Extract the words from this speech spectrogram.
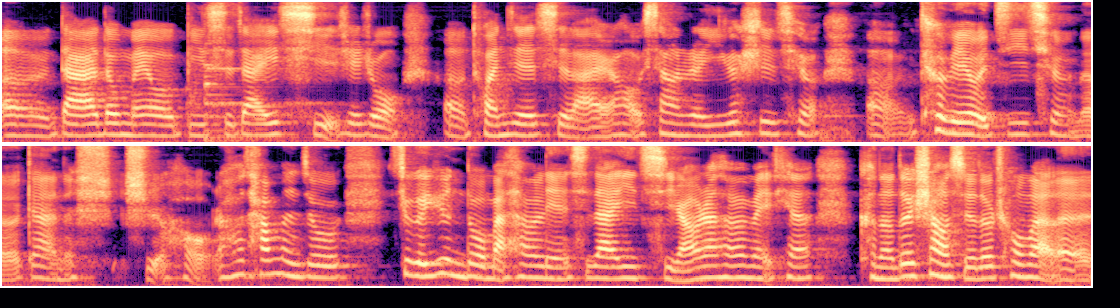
嗯，大家都没有彼此在一起这种，呃，团结起来，然后向着一个事情，呃，特别有激情的干的时时候，然后他们就这个运动把他们联系在一起，然后让他们每天可能对上学都充满了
